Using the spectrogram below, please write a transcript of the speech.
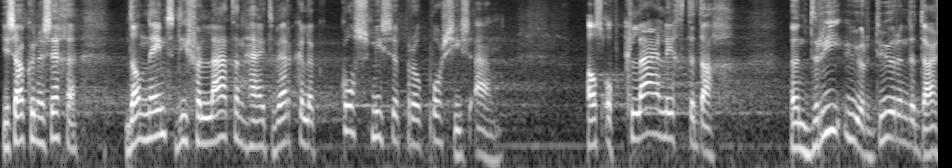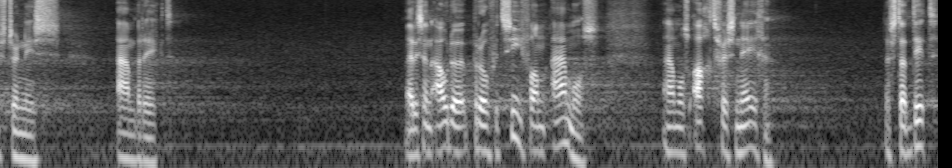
Je zou kunnen zeggen, dan neemt die verlatenheid werkelijk kosmische proporties aan. Als op klaarlichte dag een drie uur durende duisternis aanbreekt. Er is een oude profetie van Amos, Amos 8, vers 9. Daar staat dit.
